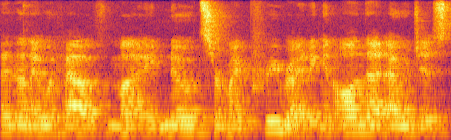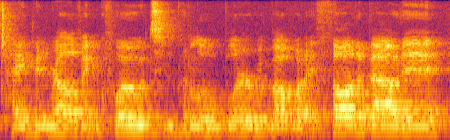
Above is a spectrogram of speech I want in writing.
and then I would have my notes or my pre-writing and on that I would just type in relevant quotes and put a little blurb about what I thought about it.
